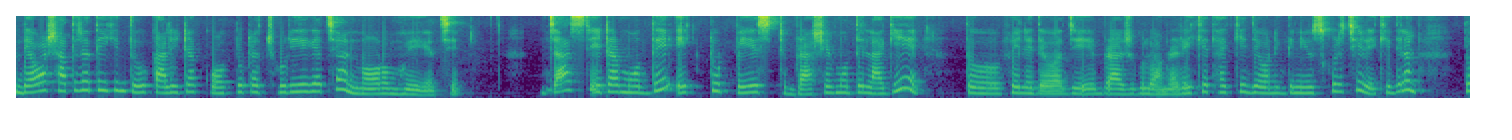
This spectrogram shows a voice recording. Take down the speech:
দেওয়ার সাথে সাথেই কিন্তু কালিটা কতটা ছড়িয়ে গেছে আর নরম হয়ে গেছে। জাস্ট এটার মধ্যে একটু পেস্ট ব্রাশের মধ্যে লাগিয়ে তো ফেলে দেওয়া যে ব্রাশগুলো আমরা রেখে থাকি, যে অনেক দিন ইউজ করেছি, রেখে দিলাম। তো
